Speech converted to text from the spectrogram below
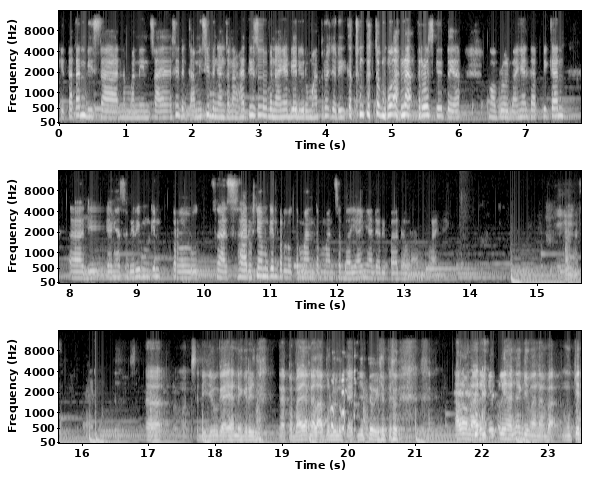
kita kan bisa nemenin saya sih kami sih dengan senang hati sebenarnya dia di rumah terus jadi ketemu ketemu anak terus gitu ya ngobrol banyak tapi kan uh, dianya sendiri mungkin perlu seharusnya mungkin perlu teman-teman sebayanya daripada orang tuanya. Uh, sedih juga ya negerinya nggak kebayang kalau aku dulu kayak gitu gitu kalau Mbak Rini melihatnya gimana Mbak? Mungkin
